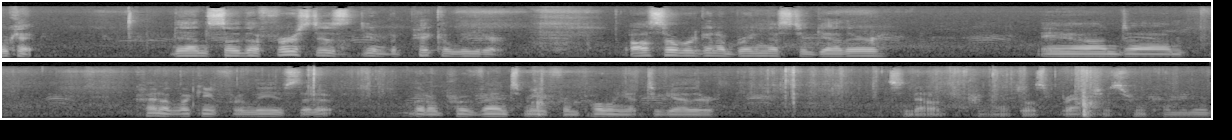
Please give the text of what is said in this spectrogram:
Okay. Then, so the first is you know to pick a leader. Also, we're going to bring this together, and um, kind of looking for leaves that that'll prevent me from pulling it together. So that'll prevent those branches from coming in.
